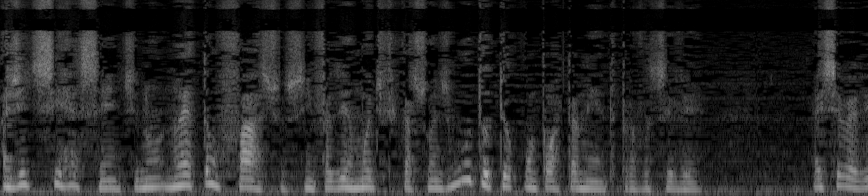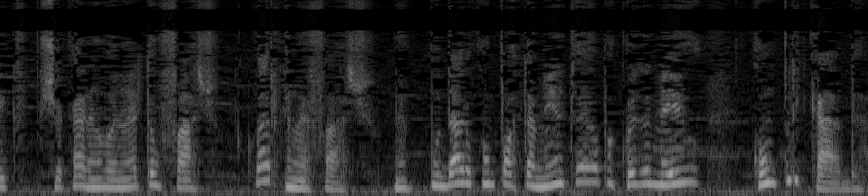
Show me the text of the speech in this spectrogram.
a gente se ressente. Não, não é tão fácil assim fazer modificações. Muda o teu comportamento para você ver. Aí você vai ver que, puxa, caramba, não é tão fácil. Claro que não é fácil. Né? Mudar o comportamento é uma coisa meio complicada.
